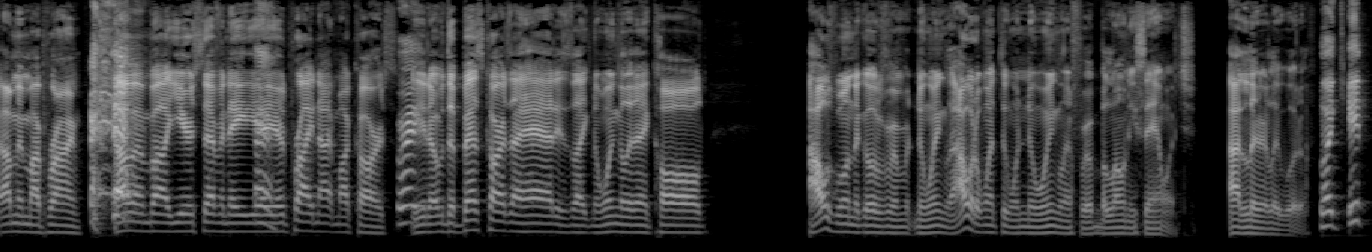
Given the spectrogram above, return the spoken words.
I'm in my prime. I'm in about year seven, eight. Yeah, it's probably not in my cards. Right. You know, the best cards I had is like New England and called. I was willing to go to New England. I would have went to New England for a bologna sandwich. I literally would have, Like it.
